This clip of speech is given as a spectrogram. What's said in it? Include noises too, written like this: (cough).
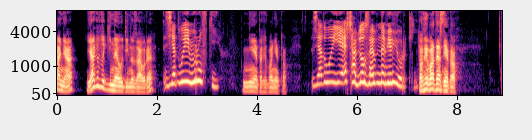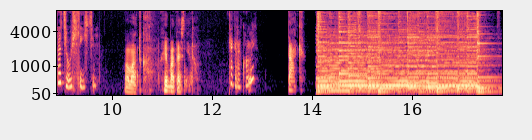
Hania, jak wyginęły dinozaury? Zjadły je mrówki. Nie, to chyba nie to. Zjadły je szablozębne wiewiórki. To chyba też nie to. Zacięły się liściem. O matko, chyba też nie to. Tak, reklamie? Tak.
